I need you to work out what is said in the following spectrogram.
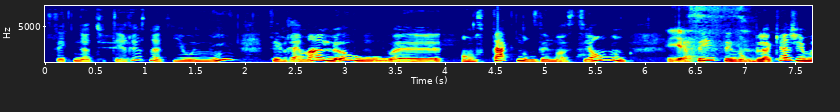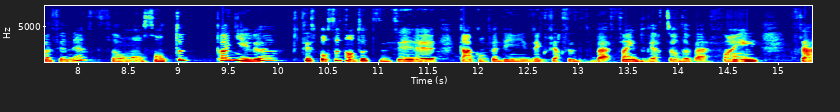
c'est que notre utérus, notre yoni, c'est vraiment là où euh, on stack nos émotions. Yes. C'est nos blocages émotionnels sont, sont tous pognés là. C'est pour ça, tantôt, tu disais, euh, quand on fait des exercices du bassin, d'ouverture de bassin, ça,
